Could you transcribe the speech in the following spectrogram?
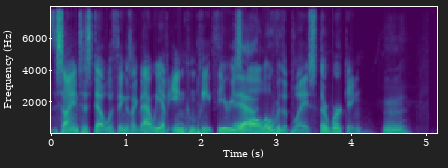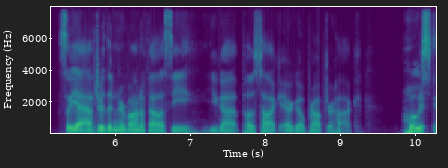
scientists dealt with things like that. We have incomplete theories Yeah. all over the place. They're working. hmm So yeah, after the nirvana fallacy, you got post hoc ergo propter hoc. Post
